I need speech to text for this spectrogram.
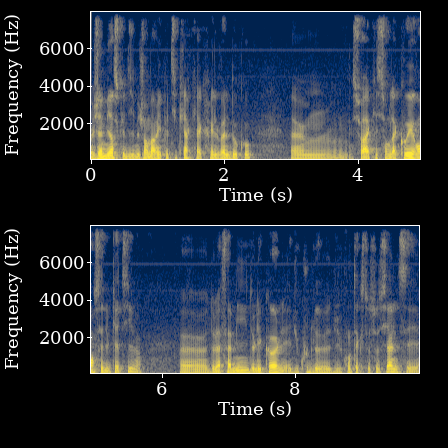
J'aime bien ce que dit Jean-Marie Petitclerc qui a créé le Val d'Oco euh, sur la question de la cohérence éducative de la famille, de l'école et du coup du contexte social. C'est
